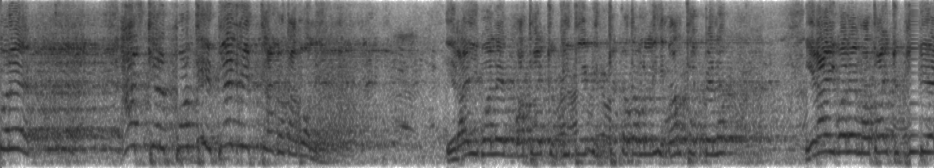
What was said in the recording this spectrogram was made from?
করে আজকের প্রতিদিন মিথ্যা কথা বলে। এরাই বলে, মাথায় টুপি দিয়ে মিথ্যা কথা বললে ইমান থাকবে না। এরাই বলে, মাথায় টুপি দিয়ে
